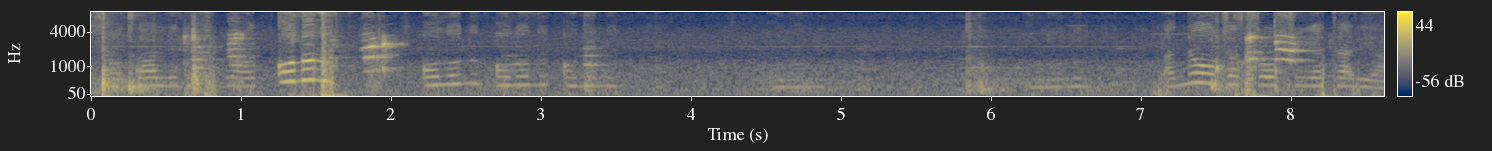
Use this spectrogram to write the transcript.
Sandalyedeki bir an... Ananın! Ananın, ananın, ananın. Ananın. Ananın. Ya ne olacaksa olsun yeter ya.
